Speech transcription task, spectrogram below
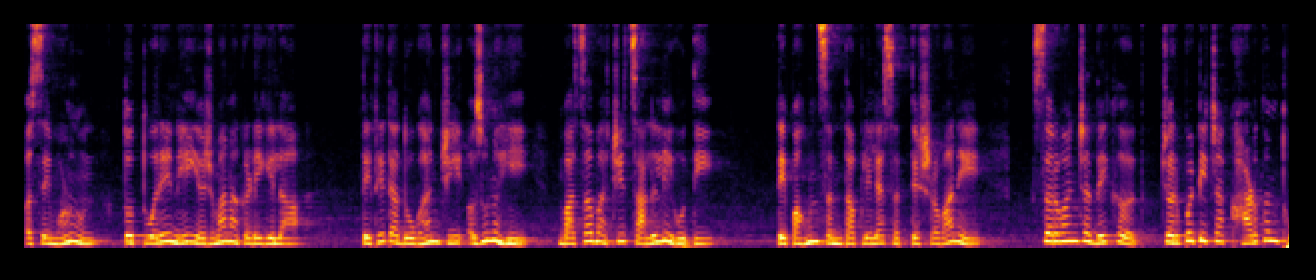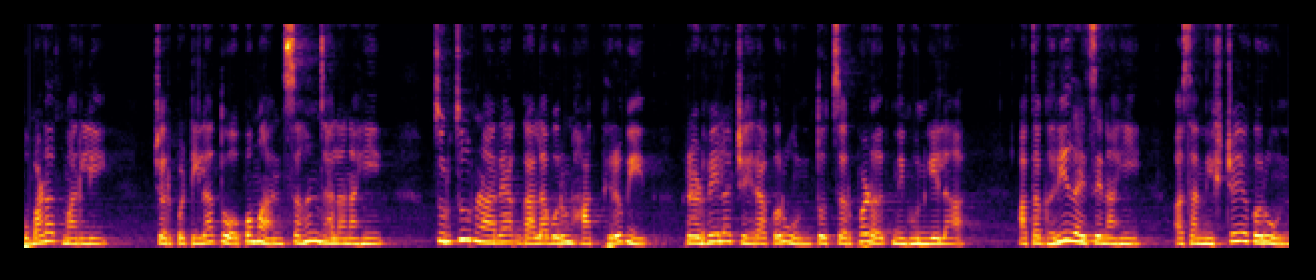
असे म्हणून तो त्वरेने यजमानाकडे गेला. तेथे त्या दोघांची अजूनही बाचाबाची चालली होती. ते पाहून संतापलेल्या सत्यश्रवाने सर्वांच्या देखत चरपटीच्या खाडकन थोबाडात मारली. चरपटीला तो अपमान सहन झाला नाही. चुरचुरणाऱ्या गालावरून हात फिरवीत रडवेला चेहरा करून तो चरफडत निघून गेला. आता घरी जायचे नाही असा निश्चय करून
